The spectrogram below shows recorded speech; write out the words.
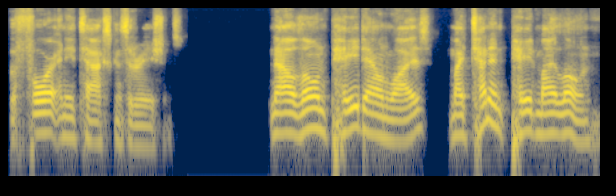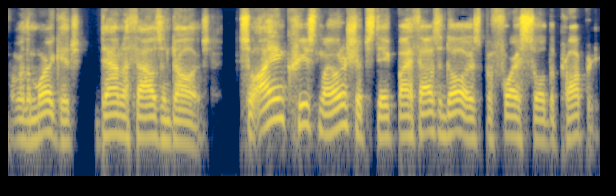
before any tax considerations. Now, loan pay down wise, my tenant paid my loan or the mortgage down $1,000. So I increased my ownership stake by $1,000 before I sold the property.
